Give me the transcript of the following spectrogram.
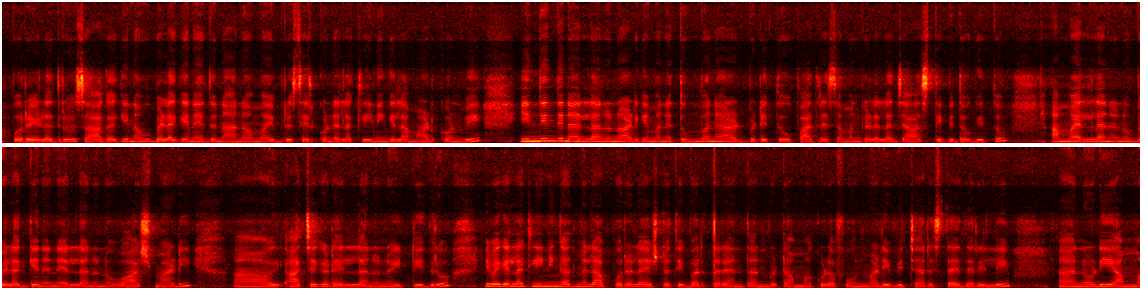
ಅಪ್ಪೋರು ಹೇಳಿದ್ರು. ಸೊ ಹಾಗಾಗಿ ನಾವು ಬೆಳಗ್ಗೆನೇ ಎದ್ದು ನಾನು, ಅಮ್ಮ ಇಬ್ಬರು ಸೇರ್ಕೊಂಡೆಲ್ಲ ಕ್ಲೀನಿಂಗ್ ಎಲ್ಲ ಮಾಡ್ಕೊಂಡ್ವಿ. ಹಿಂದಿನ ದಿನ ಎಲ್ಲನೂ ಅಡುಗೆ ಮನೆ ತುಂಬಾ ಆಡ್ಬಿಟ್ಟಿತ್ತು. ಪಾತ್ರೆ ಸಾಮಾನುಗಳೆಲ್ಲ ಜಾಸ್ತಿ ಬಿದ್ದೋಗಿತ್ತು. ಅಮ್ಮ ಎಲ್ಲನೂ ಬೆಳಗ್ಗೆನೇ ಎಲ್ಲನೂ ವಾಶ್ ಮಾಡಿ ಆಚೆಗಡೆ ಎಲ್ಲನೂ ಇಟ್ಟಿದ್ರು. ಇವಾಗೆಲ್ಲ ಕ್ಲೀನಿಂಗ್ ಆದಮೇಲೆ ಅಪ್ಪೋರೆಲ್ಲ ಎಷ್ಟೊತ್ತಿಗೆ ಬರ್ತಾರೆ ಅಂತ ಅಂದ್ಬಿಟ್ಟು ಅಮ್ಮ ಕೂಡ ಫೋನ್ ಮಾಡಿ ವಿಚಾರಿಸ್ತಾ ಇದ್ದಾರೆ ಇಲ್ಲಿ. ನೋಡಿ, ಅಮ್ಮ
